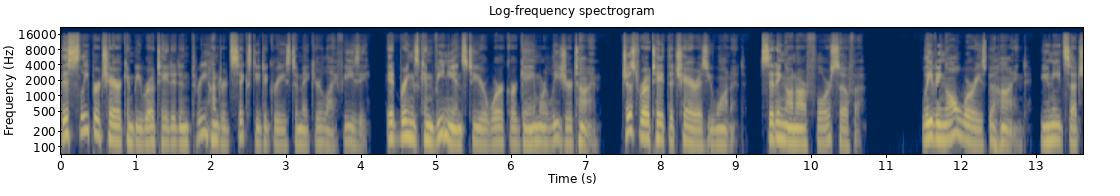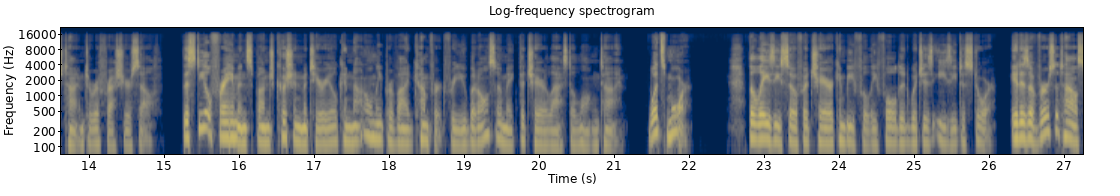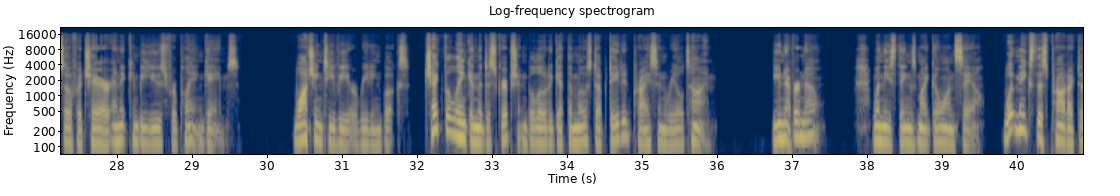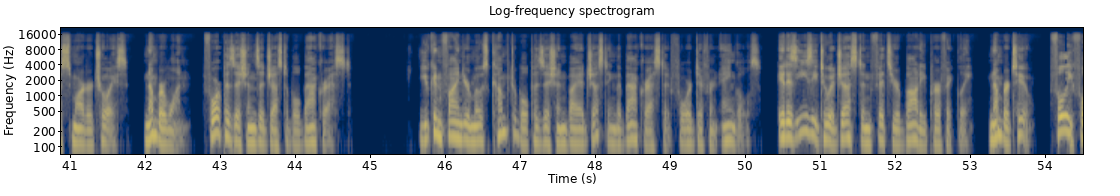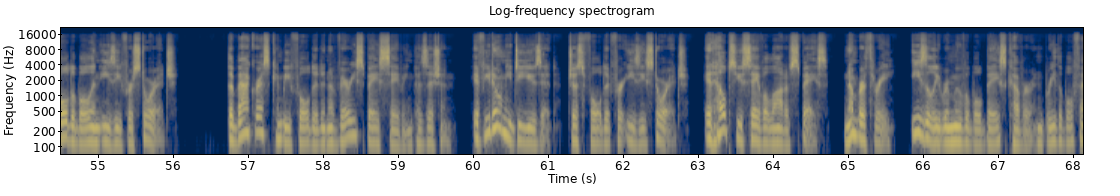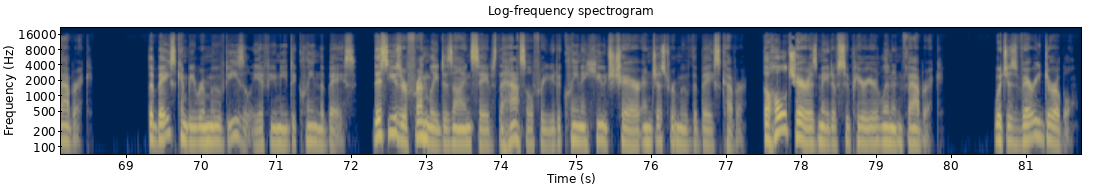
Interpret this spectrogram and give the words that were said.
This sleeper chair can be rotated in 360 degrees to make your life easy. It brings convenience to your work or game or leisure time. Just rotate the chair as you want it, sitting on our floor sofa. Leaving all worries behind, you need such time to refresh yourself. The steel frame and sponge cushion material can not only provide comfort for you but also make the chair last a long time. What's more, the lazy sofa chair can be fully folded which is easy to store. It is a versatile sofa chair and it can be used for playing games, watching TV or reading books. Check the link in the description below to get the most updated price in real time. You never know when these things might go on sale. What makes this product a smarter choice? Number 1. 4 Positions Adjustable Backrest. You can find your most comfortable position by adjusting the backrest at 4 different angles. It is easy to adjust and fits your body perfectly. Number 2. Fully foldable and easy for storage. The backrest can be folded in a very space-saving position. If you don't need to use it, just fold it for easy storage. It helps you save a lot of space. Number 3. Easily removable base cover and breathable fabric. The base can be removed easily if you need to clean the base. This user-friendly design saves the hassle for you to clean a huge chair and just remove the base cover. The whole chair is made of superior linen fabric, which is very durable,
